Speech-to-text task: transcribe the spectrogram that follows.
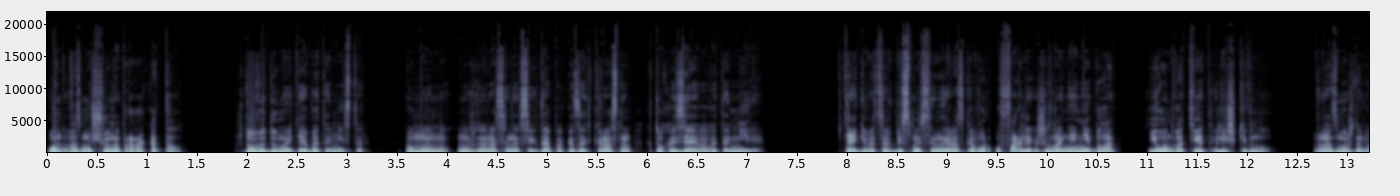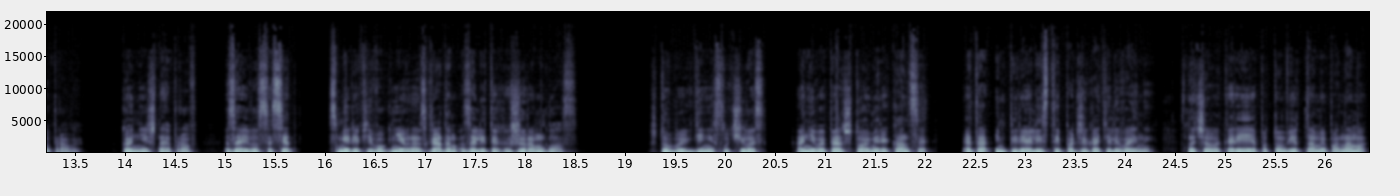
он возмущенно пророкотал. «Что вы думаете об этом, мистер? По-моему, нужно раз и навсегда показать красным, кто хозяева в этом мире. Втягиваться в бессмысленный разговор у Фарли желания не было, и он в ответ лишь кивнул. Возможно, вы правы. Конечно, я прав, заявил сосед, смерив его гневным взглядом залитых жиром глаз. Что бы где ни случилось, они вопят, что американцы – это империалисты и поджигатели войны. Сначала Корея, потом Вьетнам и Панама,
